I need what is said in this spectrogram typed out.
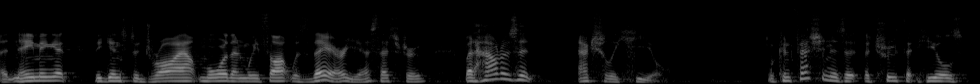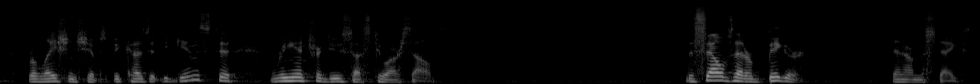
Uh, naming it begins to draw out more than we thought was there, yes, that's true. But how does it actually heal? Well, confession is a, a truth that heals relationships because it begins to reintroduce us to ourselves. The selves that are bigger than our mistakes.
